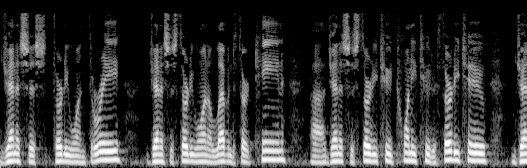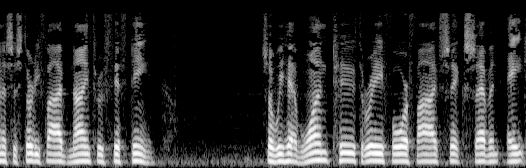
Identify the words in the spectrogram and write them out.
Genesis 31, 3, Genesis 31, 11 to 13, uh, Genesis 32, 22 to 32, Genesis 35, 9 through 15. So we have one, two, three, four, five, six, seven, eight,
